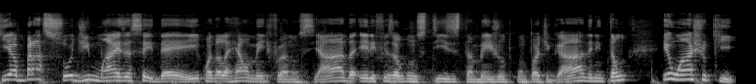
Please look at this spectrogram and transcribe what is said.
que abraçou demais essa ideia aí quando ela realmente foi anunciada, ele fez alguns teases também junto com o Todd Gardner, então eu acho que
